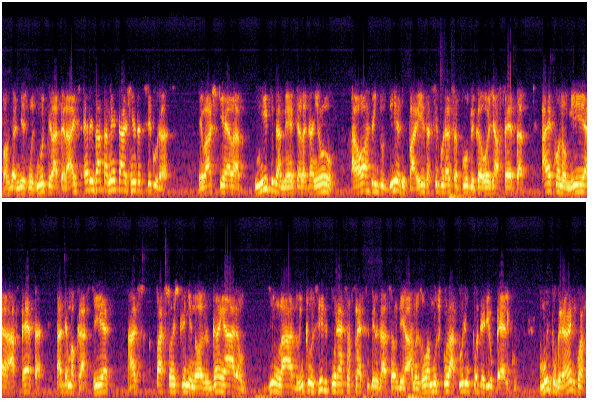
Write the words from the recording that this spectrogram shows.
organismos multilaterais, era exatamente a agenda de segurança. Eu acho que ela, nitidamente, ela ganhou a ordem do dia do país. A segurança pública hoje afeta a economia, afeta a democracia, as facções criminosas ganharam, de um lado, inclusive por essa flexibilização de armas, uma musculatura e um poderio bélico muito grande, com a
